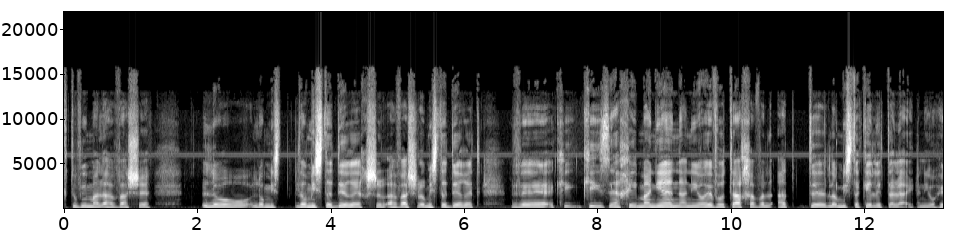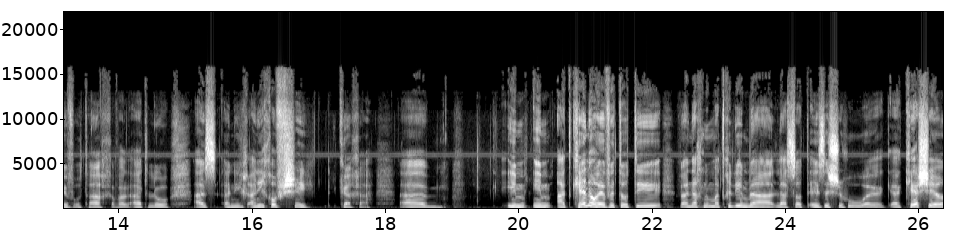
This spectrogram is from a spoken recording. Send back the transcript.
כתובים על אהבה שלא לא, לא מסתדר איכשהו, אהבה שלא מסתדרת. וכי, כי זה הכי מעניין, אני אוהב אותך, אבל את אה, לא מסתכלת עליי. אני אוהב אותך, אבל את לא. אז אני, אני חופשי ככה. אם, אם את כן אוהבת אותי, ואנחנו מתחילים לה, לעשות איזשהו אה, אה, קשר,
